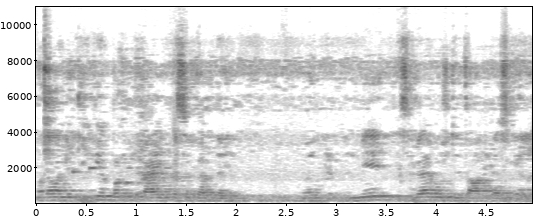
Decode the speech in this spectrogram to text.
मला वाटलं ठीक आहे पण काय कसं करता येईल मी सगळ्या गोष्टीचा अभ्यास केला.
